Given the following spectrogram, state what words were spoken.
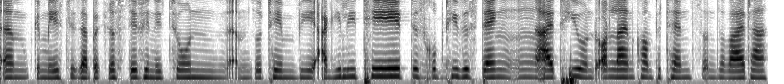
ähm, gemäß dieser Begriffsdefinition ähm, so Themen wie Agilität, disruptives Denken, IT- und Online-Kompetenz und so weiter,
